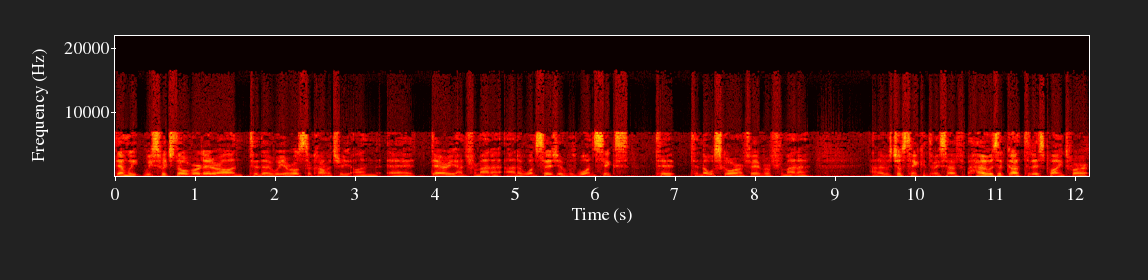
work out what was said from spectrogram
Then we, we switched over later on to the We Are Ulster commentary on uh, Derry and Fermanagh, and at one stage it was 1 6 to, to no score in favour of Fermanagh. And I was just thinking to myself, how has it got to this point where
